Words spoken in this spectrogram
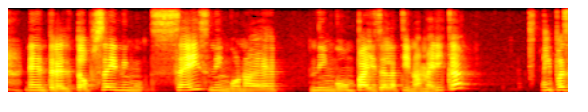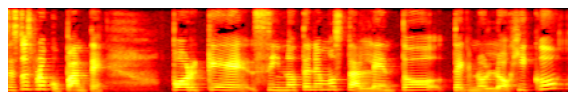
entre el top 6, ninguno de, ningún país de Latinoamérica. Y pues esto es preocupante porque si no tenemos talento tecnológico,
